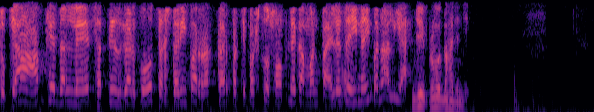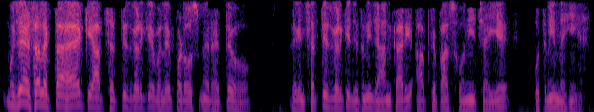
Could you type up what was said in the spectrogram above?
तो क्या आपके दल ने छत्तीसगढ़ को तश्तरी पर रखकर प्रतिपक्ष को सौंपने का मन पहले से ही नहीं बना लिया है? जी प्रमोद महाजन जी। मुझे ऐसा लगता है कि आप छत्तीसगढ़ के भले पड़ोस में रहते हो लेकिन छत्तीसगढ़ की जितनी जानकारी आपके पास होनी चाहिए, उतनी नहीं है।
